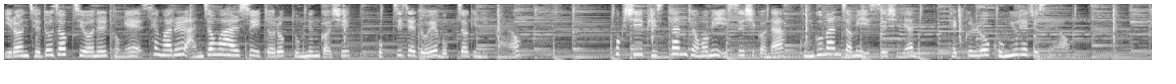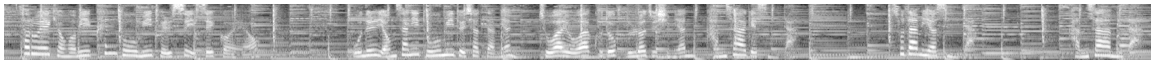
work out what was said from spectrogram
이런 제도적 지원을 통해 생활을 안정화할 수 있도록 돕는 것이 복지제도의 목적이니까요. 혹시 비슷한 경험이 있으시거나 궁금한 점이 있으시면 댓글로 공유해주세요. 서로의 경험이 큰 도움이 될 수 있을 거예요. 오늘 영상이 도움이 되셨다면 좋아요와 구독 눌러주시면 감사하겠습니다. 소담이었습니다. 감사합니다.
